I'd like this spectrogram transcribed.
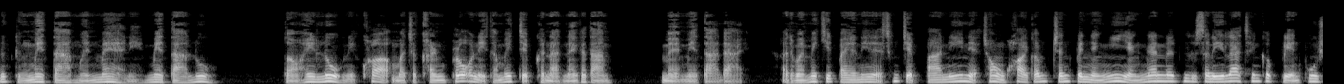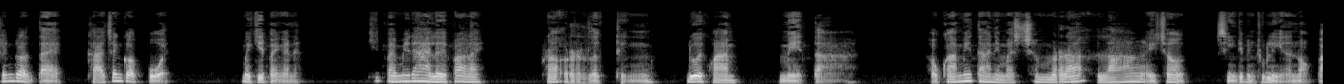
นึกถึงเมตตาเหมือนแม่นี่ เมตตาลูก ต่อให้ลูกนี่คลอดมาจากคันโพรนี่ทำให้เจ็บขนาดไหนก็ตาม แม่เมตตาได้อาจจะไม่คิดไปอันนี้เนี่ยฉันเจ็บปานี้เนี่ย ช่องคลอดก็ฉันเป็นอย่างนี้อย่างงั้นแล้วสรีระฉันก็เปลี่ยนพุงฉันก็แตกขาฉันก็ปวด ไม่คิดไปกันนะคิดไปไม่ได้เลยเพราะอะไรเพราะระลึกถึงด้วยความเมตตา เอาความเมตตาเนี่ยมาชำระล้างไอ้เจ้าสิ่งที่เป็นทุลีนั้นออกไป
